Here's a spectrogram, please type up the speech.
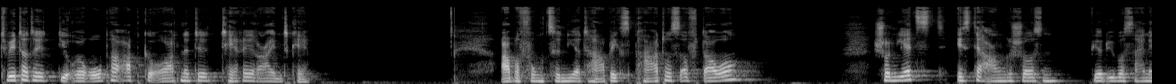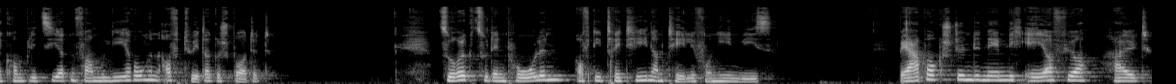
twitterte die Europaabgeordnete Terry Reintke. Aber funktioniert Habecks Pathos auf Dauer? Schon jetzt ist er angeschossen, wird über seine komplizierten Formulierungen auf Twitter gespottet. Zurück zu den Polen, auf die Trittin am Telefon hinwies. Baerbock stünde nämlich eher für Halt.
